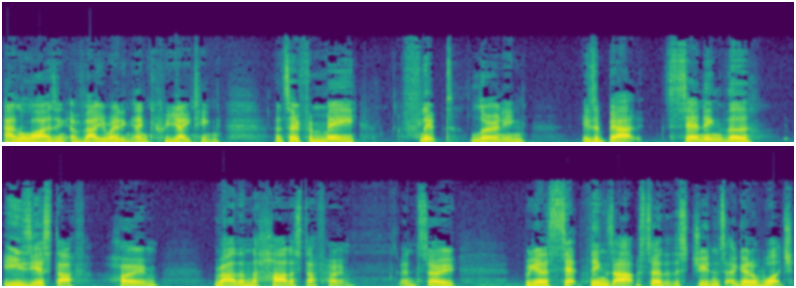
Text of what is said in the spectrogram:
analyzing, evaluating, and creating. And so for me, flipped learning is about sending the easier stuff home rather than the harder stuff home. And so we're going to set things up so that the students are going to watch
